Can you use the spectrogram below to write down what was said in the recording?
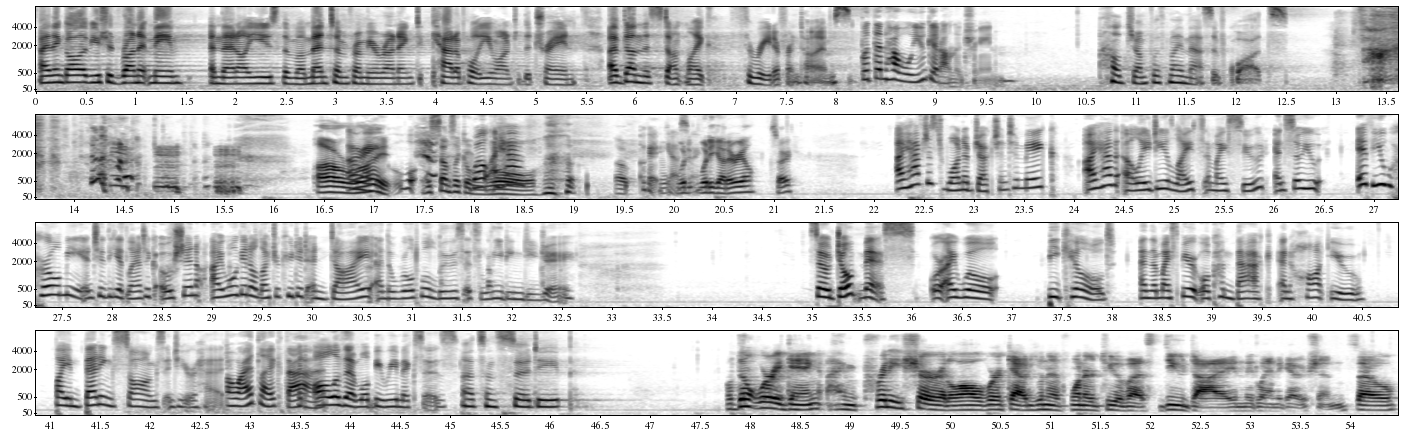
I think all of you should run at me, and then I'll use the momentum from your running to catapult you onto the train. I've done this stunt like three different times. But then how will you get on the train? I'll jump with my massive quads. All right. right, wh- this sounds like a well, I have- roll. oh, Okay, yeah, what, what do you got, Ariel? Sorry. I have just one objection to make. I have LED lights in my suit, and so you If you hurl me into the Atlantic Ocean, I will get electrocuted and die, and the world will lose its leading DJ. So don't miss, or I will be killed, and then my spirit will come back and haunt you by embedding songs into your head. Oh, I'd like that. And all of them will be remixes. That sounds so deep. Well, don't worry, gang. I'm pretty sure it'll all work out, even if one or two of us do die in the Atlantic Ocean. So,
